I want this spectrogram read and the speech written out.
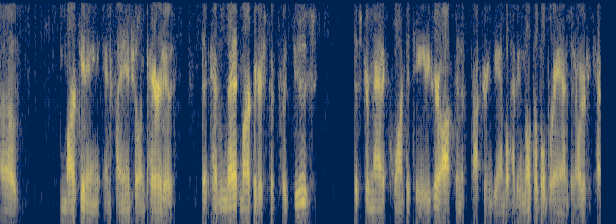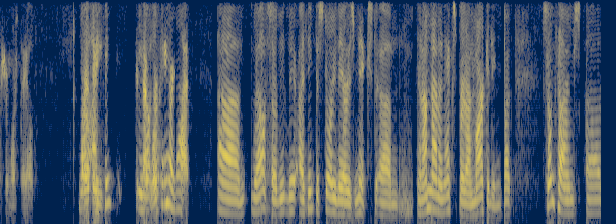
of marketing and financial imperatives that have led marketers to produce this dramatic quantity? You hear often of Procter and Gamble having multiple brands in order to capture more sales. Well, they, I think is that know, working or not? Um, well, so the, the, I think the story there is mixed, um, and I'm not an expert on marketing, but sometimes uh,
